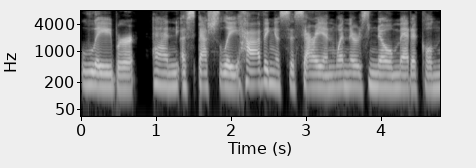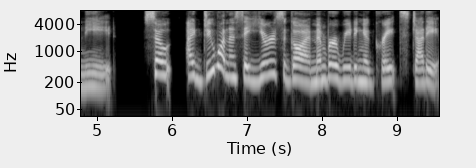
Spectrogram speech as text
labor and especially having a cesarean when there's no medical need. So I do want to say years ago, I remember reading a great study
